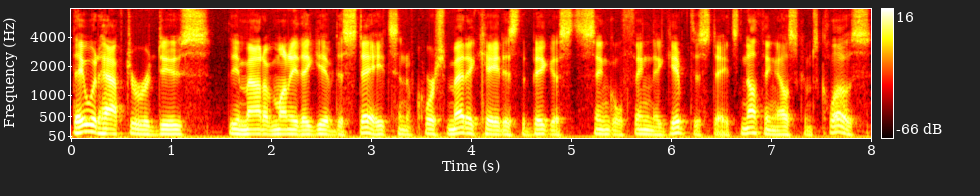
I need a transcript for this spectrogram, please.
they would have to reduce the amount of money they give to states. And of course, Medicaid is the biggest single thing they give to states. Nothing else comes close.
